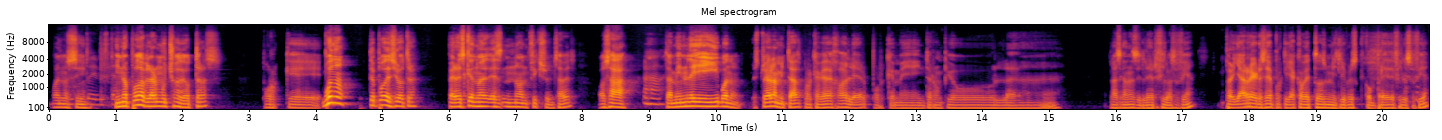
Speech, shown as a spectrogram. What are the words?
Bueno, sí. punto de vista. Y no puedo hablar mucho de otras porque... Bueno, te puedo decir otra, pero es que no es, es non-fiction, ¿sabes? O sea, Ajá. también leí, bueno, estoy a la mitad porque había dejado de leer porque me interrumpió la- las ganas de leer filosofía. Pero ya regresé porque ya acabé todos mis libros que compré de filosofía.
